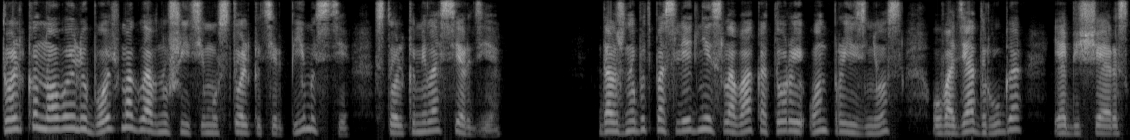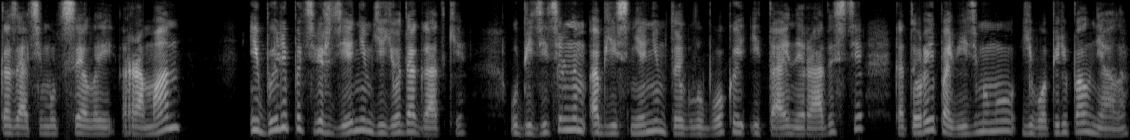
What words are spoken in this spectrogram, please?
Только новая любовь могла внушить ему столько терпимости, столько милосердия. Должно быть последние слова, которые он произнес, уводя друга и обещая рассказать ему целый роман, и были подтверждением ее догадки, убедительным объяснением той глубокой и тайной радости, которая, по-видимому, его переполняла.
